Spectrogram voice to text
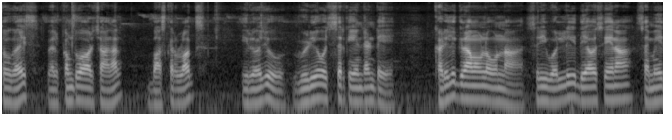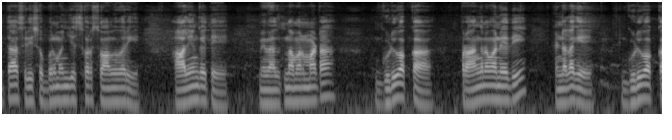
So guys welcome to our channel Bhaskar vlogs ఈరోజు వీడియో వచ్చేసరికి ఏంటంటే కడిలి గ్రామంలో ఉన్న శ్రీ వల్లి దేవసేన సమేత శ్రీ సుబ్రహ్మణ్యేశ్వర స్వామివారి ఆలయంకి అయితే మేము వెళ్తున్నామన్నమాట. గుడి యొక్క ప్రాంగణం అనేది అండ్ అలాగే గుడి యొక్క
